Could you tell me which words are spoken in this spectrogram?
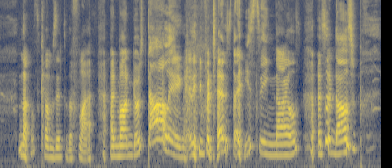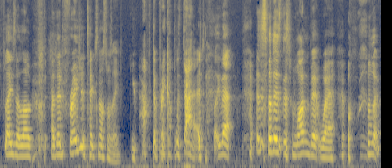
Niles comes into the flat and Martin goes, "Darling," and he pretends that he's seeing Niles, and so Niles plays along, and then Frasier takes Niles and says, "You have to break up with Dad," like that. And so there's this one bit where, where,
